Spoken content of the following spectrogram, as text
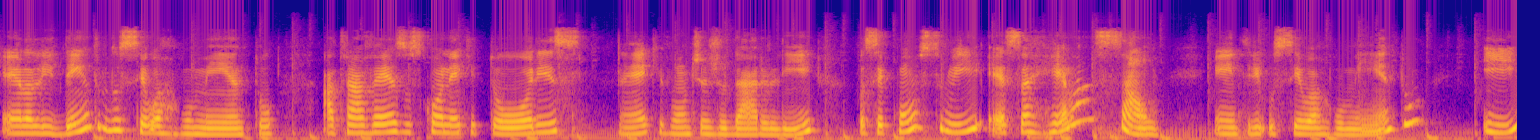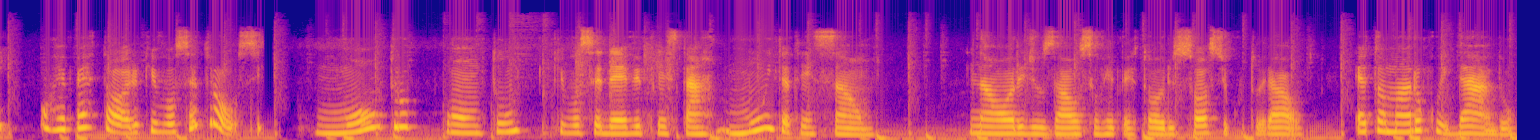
ela ali dentro do seu argumento, através dos conectores, né, que vão te ajudar ali, você construir essa relação entre o seu argumento e o repertório que você trouxe. Um outro ponto que você deve prestar muita atenção na hora de usar o seu repertório sociocultural é tomar o cuidado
